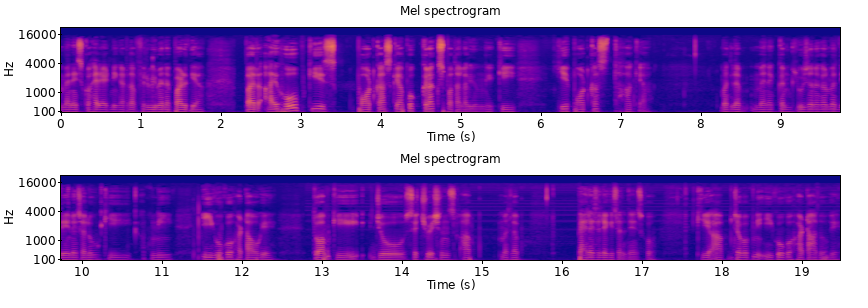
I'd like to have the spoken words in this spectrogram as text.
मैंने इसको हाईलाइट नहीं करता, फिर भी मैंने पढ़ दिया। पर आई होप कि इस पॉडकास्ट के आपको क्रक्स पता लगे होंगे कि ये पॉडकास्ट था क्या। मतलब मैंने कंक्लूजन अगर मैं देने चलूँ कि अपनी ईगो को हटाओगे तो आपकी जो सिचुएशंस आप मतलब पहले से लेके चलते हैं इसको, कि आप जब अपनी ईगो को हटा दोगे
